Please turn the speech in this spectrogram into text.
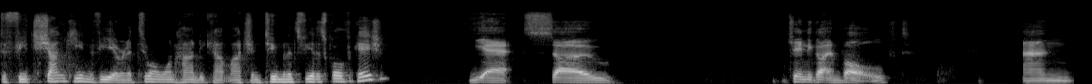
defeat Shanky and Veer in a two-on-one handicap match in two minutes via disqualification. Yeah, so Jinder got involved, and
